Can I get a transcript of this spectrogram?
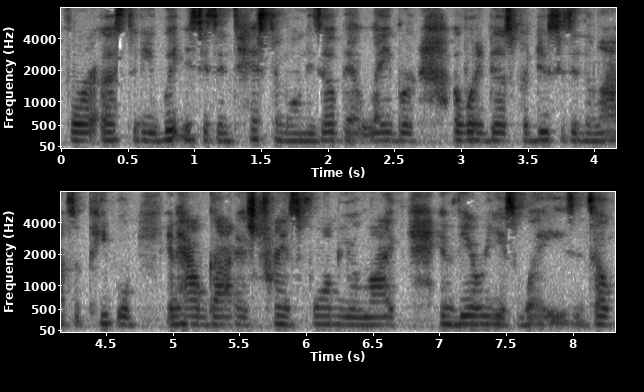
for us to be witnesses and testimonies of that labor, of what it does produces in the lives of people and how God has transformed your life in various ways. And so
